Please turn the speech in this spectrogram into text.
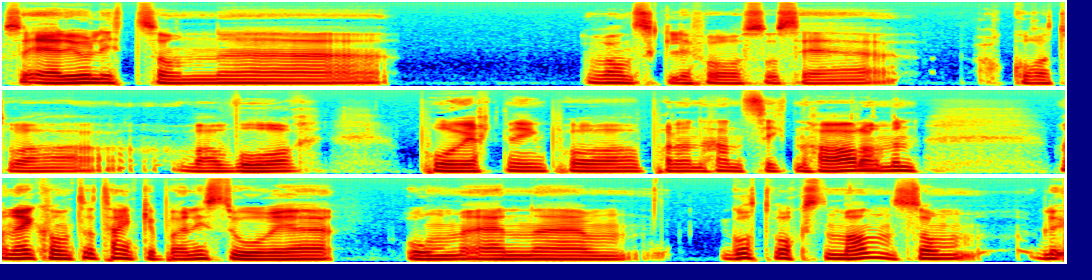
så er det jo litt sånn eh, vanskelig for oss å se akkurat hva, hva vår påvirkning på, på den hensikten har, da. Men, men jeg kom til å tenke på en historie om en eh, godt voksen mann som ble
